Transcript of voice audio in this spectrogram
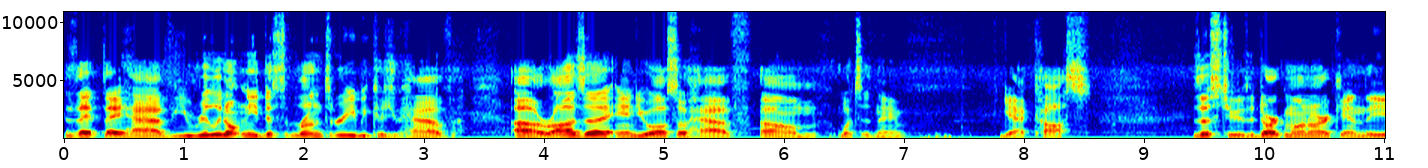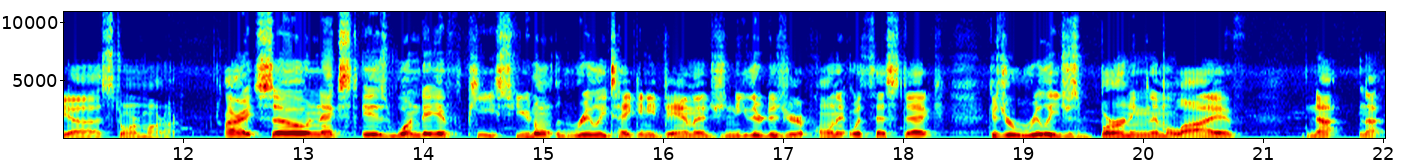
that they have. You really don't need to th run three because you have uh, Raiza and you also have um, what's his name? Yeah, Koss. Those two, the Dark Monarch and the uh, Storm Monarch. Alright, so next is One Day of Peace. You don't really take any damage, neither does your opponent with this deck, because you're really just burning them alive. Not not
